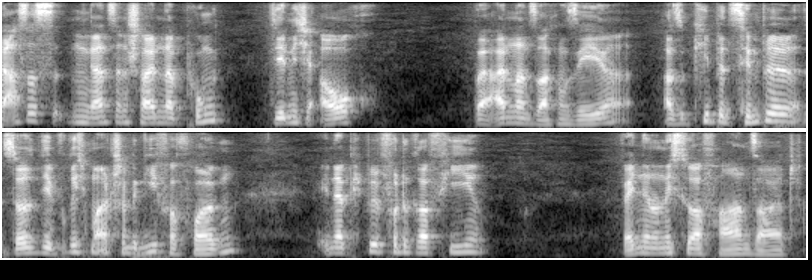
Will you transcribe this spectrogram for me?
das ist ein ganz entscheidender Punkt, den ich auch bei anderen Sachen sehe. Also keep it simple, solltet ihr wirklich mal eine Strategie verfolgen. In der People-Fotografie, wenn ihr noch nicht so erfahren seid.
